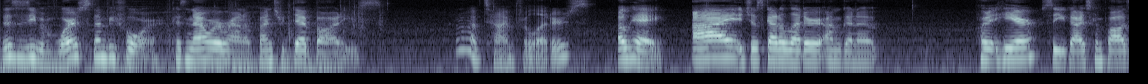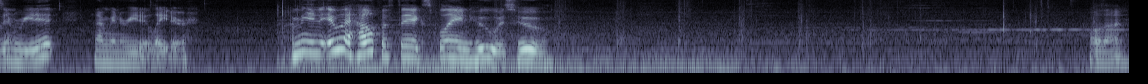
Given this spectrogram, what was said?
This is even worse than before, because now we're around a bunch of dead bodies. I don't have time for letters. Okay, I just got a letter. I'm gonna put it here so you guys can pause it and read it, and I'm gonna read it later. I mean, it would help if they explained who is who. Hold on.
